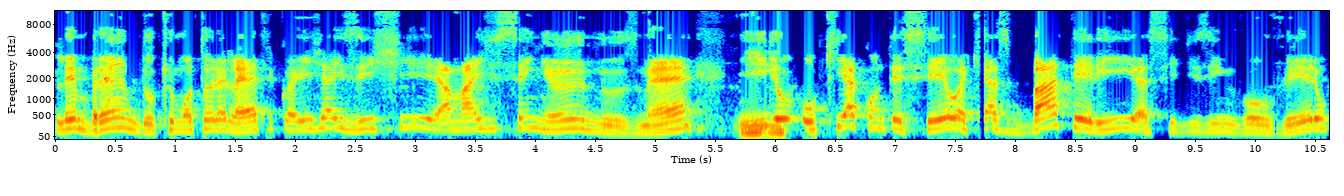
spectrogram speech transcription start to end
Lembrando que o motor elétrico aí já existe há mais de 100 anos, né? E o, o, que aconteceu é que as baterias se desenvolveram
